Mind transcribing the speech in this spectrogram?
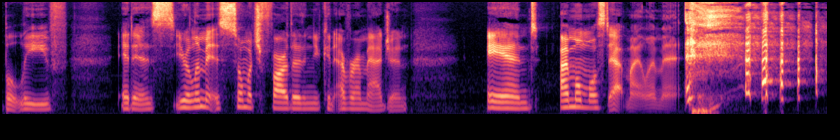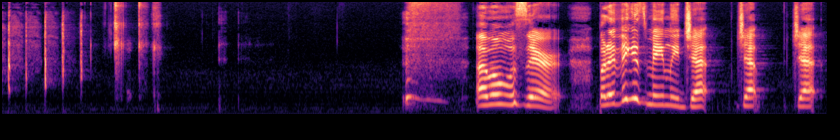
believe it is. Your limit is so much farther than you can ever imagine and I'm almost at my limit. I'm almost there. But I think it's mainly jet jet jet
